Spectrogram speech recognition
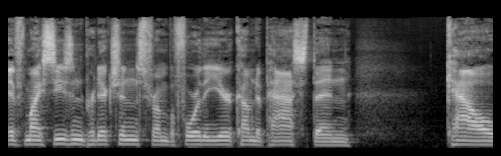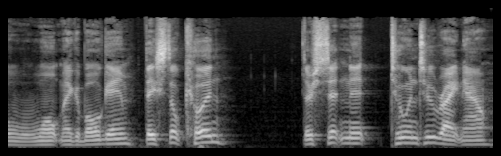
If my season predictions from before the year come to pass, then Cal won't make a bowl game. They still could. They're sitting at two and two right now.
